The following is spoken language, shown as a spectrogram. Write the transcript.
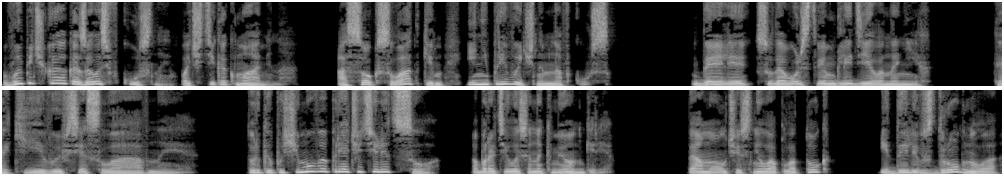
Выпечка оказалась вкусной, почти как мамина, а сок сладким и непривычным на вкус. Дели с удовольствием глядела на них. «Какие вы все славные! Только почему вы прячете лицо?» — обратилась она к Мёнгере. Та молча сняла платок, и Дели вздрогнула,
